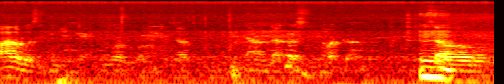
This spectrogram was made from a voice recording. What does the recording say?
father was an engineer. He worked for uh, McDonnell Douglas, Northrop. Mhm. So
